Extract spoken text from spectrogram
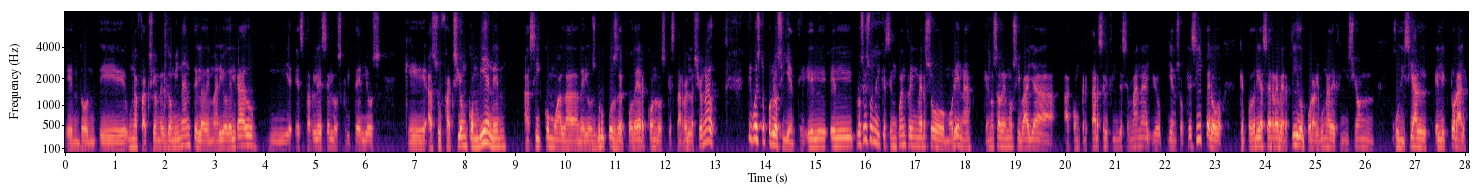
en donde una facción es dominante, la de Mario Delgado, y establece los criterios que a su facción convienen, así como a la de los grupos de poder con los que está relacionado. Digo esto por lo siguiente, el, el proceso en el que se encuentra inmerso Morena, que no sabemos si vaya a concretarse el fin de semana, yo pienso que sí, pero que podría ser revertido por alguna definición judicial electoral,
